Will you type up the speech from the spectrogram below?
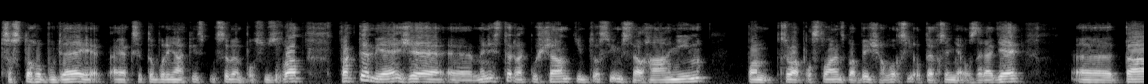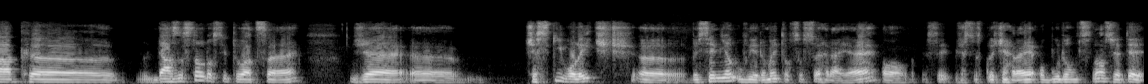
co z toho bude a jak se to bude nějakým způsobem posuzovat. Faktem je, že minister Rakušan tímto svým selháním pan třeba poslanec Babiš hovoří otevřeně o zradě, eh, tak eh, nás dostal do situace, že eh, český volič by si měl uvědomit to, co se hraje, o, že se skutečně hraje o budoucnost, že ty,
